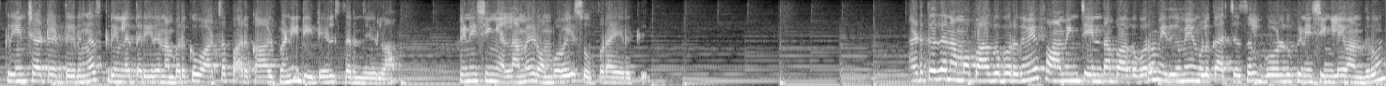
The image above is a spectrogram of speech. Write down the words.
ஸ்க்ரீன்ஷாட் எடுத்துக்கிடுங்க. ஸ்க்ரீனில் தெரிகிற நம்பருக்கு வாட்ஸ்அப் ஆர் கால் பண்ணி டீட்டெயில்ஸ் தெரிஞ்சுக்கலாம் ஃபினிஷிங் எல்லாமே ரொம்பவே சூப்பராக இருக்குது அடுத்ததை நம்ம பார்க்க போகிறதுமே ஃபார்மிங் செயின் தான் பார்க்க போகிறோம் இதுவுமே உங்களுக்கு அச்சசல் கோல்டு ஃபினிஷிங்லேயே வந்துடும்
